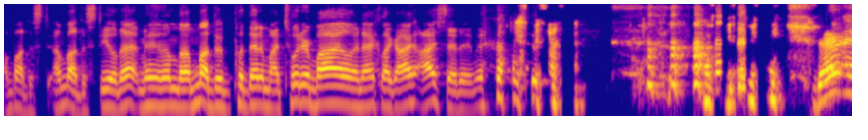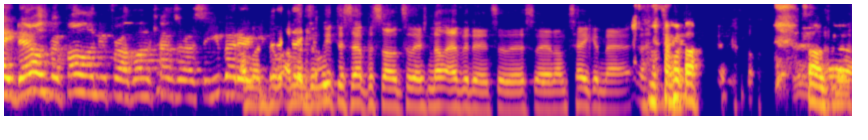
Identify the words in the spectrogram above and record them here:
I'm about to st- I'm about to steal that, man. I'm, I'm about to put that in my Twitter bio and act like I, I said it, man. I'm Dar- hey, Daryl's been following you for a long time, so so you better. I'm you gonna, better I'm gonna delete this episode so there's no evidence of this, and I'm taking that. it's all good.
